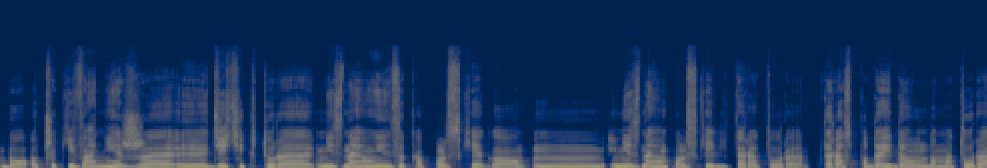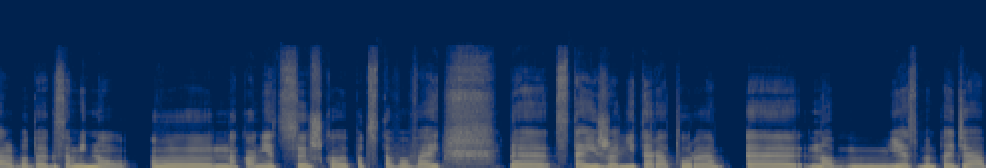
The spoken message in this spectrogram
bo oczekiwanie, że y, dzieci, które nie znają języka polskiego mm, i nie znają polskiej literatury, teraz podejdą do matury albo albo do egzaminu y, na koniec szkoły podstawowej y, z tejże literatury, y, no, jest, bym powiedziała,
